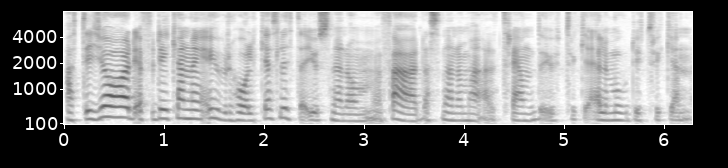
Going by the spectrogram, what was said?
att det gör det, för det kan urholkas lite just när de färdas, när de här trenduttrycken, eller modeuttrycken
